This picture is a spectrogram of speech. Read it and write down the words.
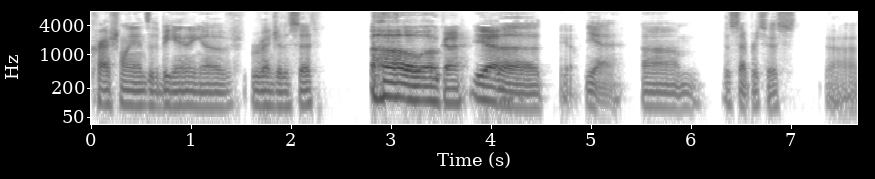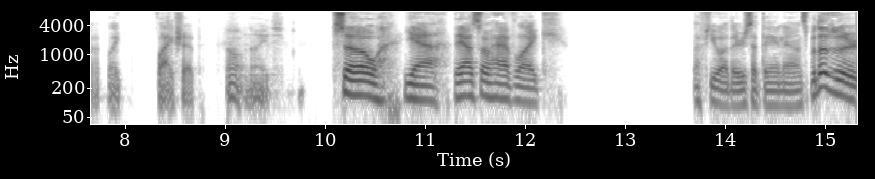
crash lands at the beginning of Revenge of the Sith. Oh, okay. Yeah. The Yeah. yeah, um the Separatist uh like flagship. Oh, nice. So yeah, they also have like a few others that they announced. But those are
